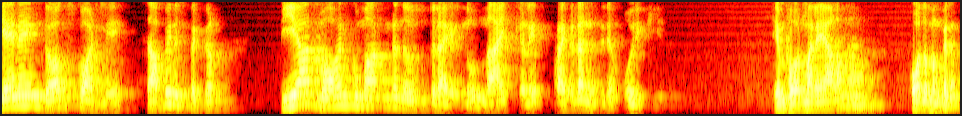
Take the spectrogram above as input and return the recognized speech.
കെ നയൻ ഡോഗ് സ്ക്വാഡിലെ സബ് ഇൻസ്പെക്ടർ പി ആർ മോഹൻകുമാറിന്റെ നേതൃത്വത്തിലായിരുന്നു നായ്ക്കളെ പ്രകടനത്തിന് ഒരുക്കിയത്. എം ഫോർ മലയാളം കോതമംഗലം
